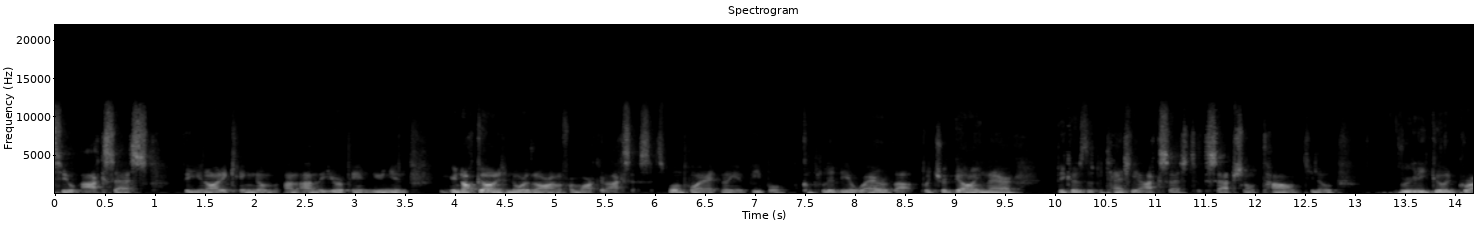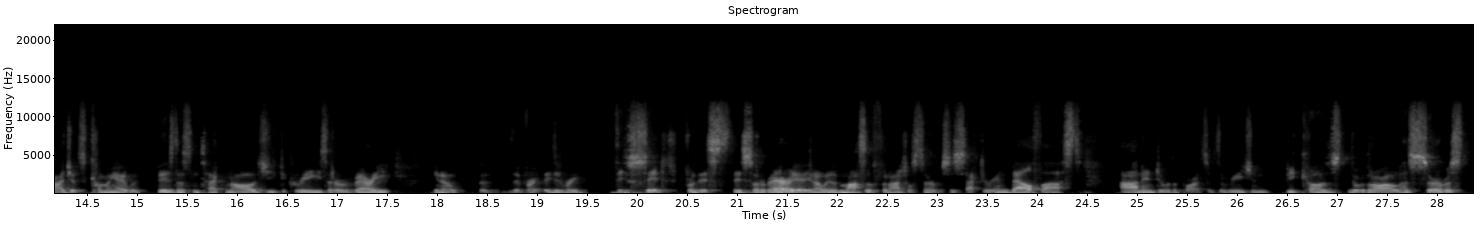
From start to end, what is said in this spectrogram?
to access the United Kingdom and, and, the European Union. You're not going to Northern Ireland for market access. It's 1.8 million people, completely aware of that. But you're going there because there's potentially access to exceptional talent. You know, really good graduates coming out with business and technology degrees that are very, you know, they did very they sit for this this sort of area. You know, with a massive financial services sector in Belfast and into other parts of the region, because Northern Ireland has serviced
